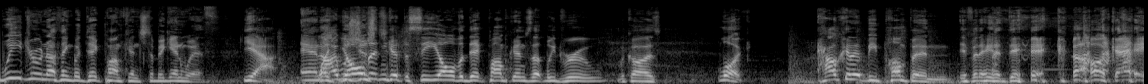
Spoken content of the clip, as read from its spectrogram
we drew nothing but dick pumpkins to begin with. Yeah. And like, I was y'all just- didn't get to see all the dick pumpkins that we drew because, look, how can it be pumping if it ain't a dick? okay.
